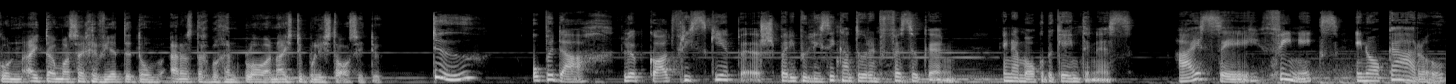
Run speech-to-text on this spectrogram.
kon uithou maar sy geweet het hom ernstig begin pla en hy's toe polisiestasie toe. Toe op 'n dag loop Godfrey Skeepers by die polisiekantoor in Vishoek in en hy maak 'n bekentenis. Hy sê Phoenix en haar Karel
